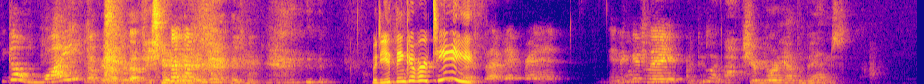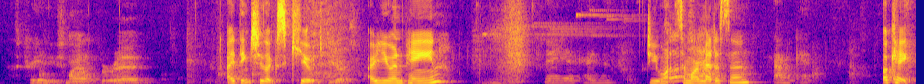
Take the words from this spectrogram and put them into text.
You go white? Okay, that's for that picture. What do you think of her teeth? So different. In a good way. I do like. Oh, she, you already have the bands. That's crazy. Smile for red. I think she looks cute. You guys. Are you in pain? Yeah, yeah, kind of. Do you want some more medicine? I'm okay. Okay,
